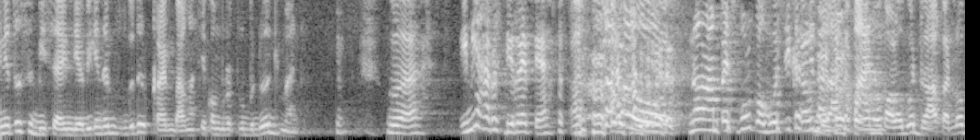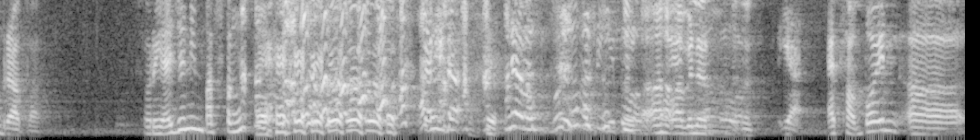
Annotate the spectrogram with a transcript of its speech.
ini tuh sebisa yang dia bikin tapi gue tuh keren banget sih kalau menurut lu berdua gimana? Gue ini harus di rate ya. Harus 0 sampai 10 kalau gue sih kasih 8 kalau gue 8 lo berapa? Sorry aja nih empat setengah. Kayak nggak maksud gue gue ngerti gitu loh. Ah, Kayak bener. gitu. Ya at some point uh,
